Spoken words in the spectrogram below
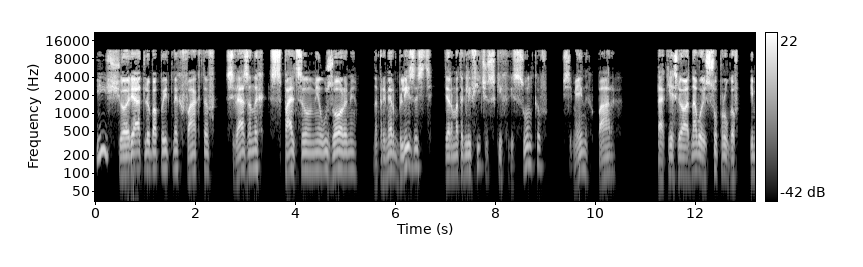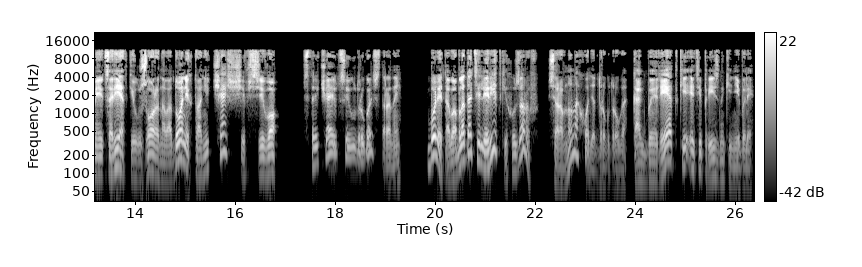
и еще ряд любопытных фактов, связанных с пальцевыми узорами, например, близость дерматоглифических рисунков в семейных парах. Так, если у одного из супругов имеются редкие узоры на ладонях, то они чаще всего встречаются и у другой стороны. Более того, обладатели редких узоров все равно находят друг друга, как бы редки эти признаки ни были.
